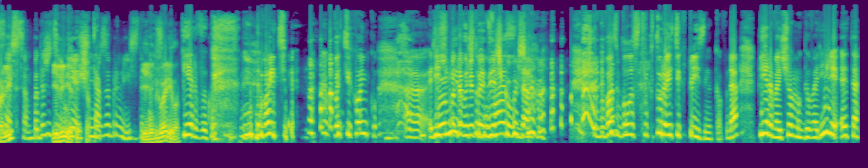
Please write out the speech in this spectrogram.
разобрались? сексом? Подожди, Или нет не, еще? не разобрались. Я не договорила. Первый год. Давайте потихоньку э, резюмировать, чтобы у, вас, чтобы у вас была структура этих признаков. Да? Первое, о чем мы говорили, это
